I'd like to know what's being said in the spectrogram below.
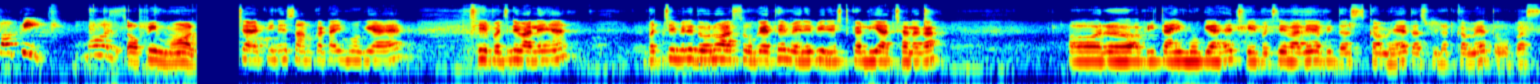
पपी बोल शॉपिंग मॉल चाय पीने शाम का टाइम हो गया है। छः बजने वाले हैं। बच्चे मेरे दोनों आज सो गए थे। मैंने भी रेस्ट कर लिया। अच्छा लगा। और अभी टाइम हो गया है। छः बजने वाले हैं। अभी दस कम है। दस मिनट कम है। तो बस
